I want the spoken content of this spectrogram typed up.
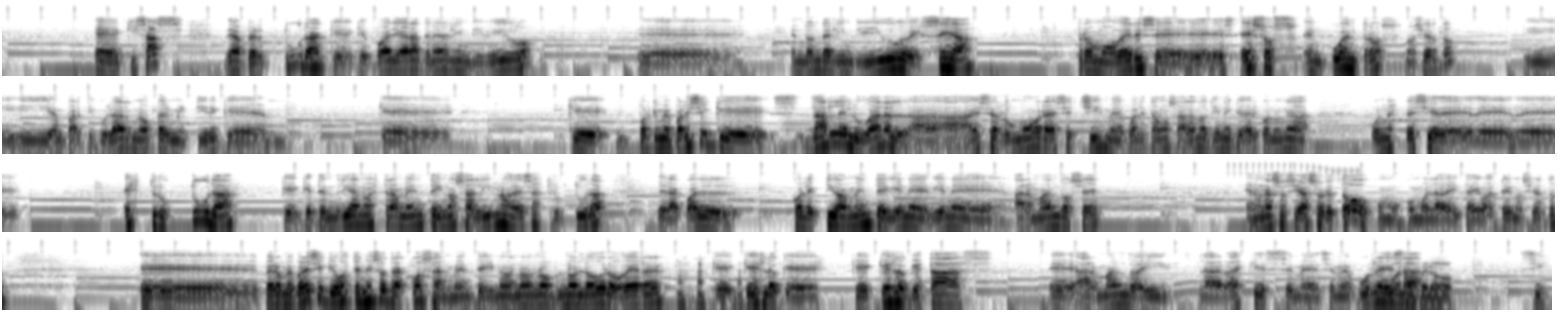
quizás de apertura que, que, pueda llegar a tener el individuo eh, en donde el individuo desea promover ese, esos encuentros, ¿no es cierto? Y, en particular no permitir que, que, porque me parece que darle lugar a, ese rumor, a ese chisme del cual estamos hablando, tiene que ver con una, una especie de estructura que, tendría nuestra mente y no salirnos de esa estructura de la cual colectivamente viene, viene armándose en una sociedad, sobre todo como, como la de Itaibate, ¿no es cierto? Eh, pero me parece que vos tenés otra cosa en mente y no, no, no, no logro ver qué, es lo que, qué, es lo que estás eh, armando ahí. La verdad es que se me, se me ocurre bueno, pero Sí.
